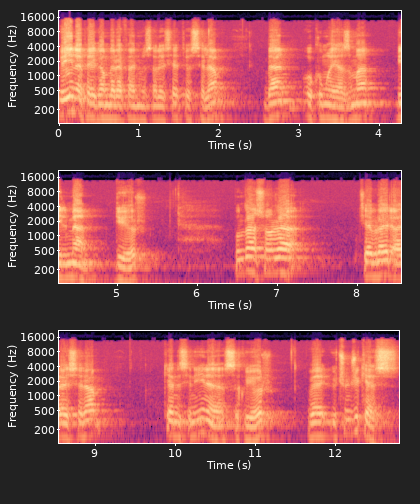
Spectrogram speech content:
ve yine Peygamber Efendimiz aleyhisselatü vesselam ben okuma yazma bilmem diyor. Bundan sonra Cebrail aleyhisselam kendisini yine sıkıyor ve üçüncü kez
